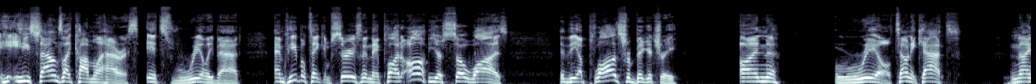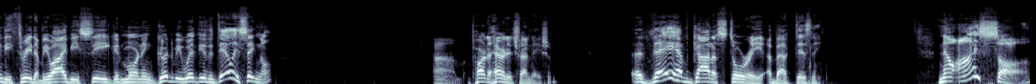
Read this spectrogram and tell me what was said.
He, he sounds like Kamala Harris. It's really bad, and people take him seriously and they applaud. Oh, you're so wise. The applause for bigotry, unreal. Tony Katz. 93 WIBC. Good morning. Good to be with you. The Daily Signal, um, part of Heritage Foundation, uh, they have got a story about Disney. Now, I saw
